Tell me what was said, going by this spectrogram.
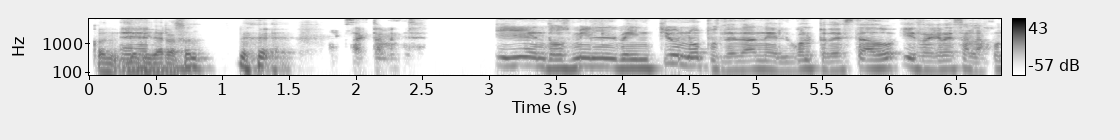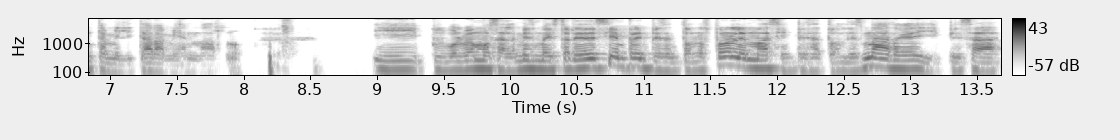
Con Eh, debida razón. exactamente. Y en 2021, pues le dan el golpe de Estado y regresa la Junta Militar a Myanmar, ¿no? Y pues volvemos a la misma historia de siempre, empiezan todos los problemas y empieza todo el desmadre y empieza,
